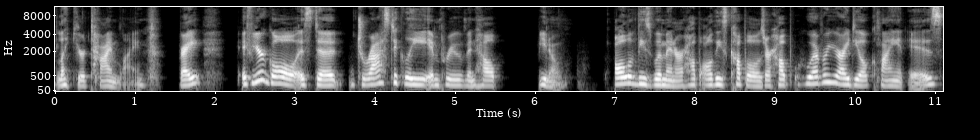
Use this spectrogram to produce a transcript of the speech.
like your timeline, right? If your goal is to drastically improve and help, you know, all of these women or help all these couples or help whoever your ideal client is,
